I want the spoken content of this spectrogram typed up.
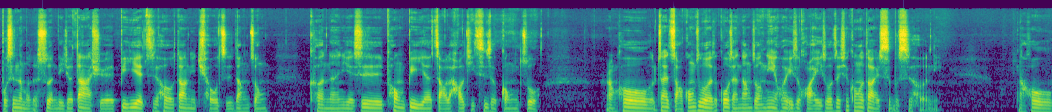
不是那么的顺利，就大学毕业之后到你求职当中，可能也是碰壁了，找了好几次的工作。然后在找工作的过程当中，你也会一直怀疑说这些工作到底适不适合你。然后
